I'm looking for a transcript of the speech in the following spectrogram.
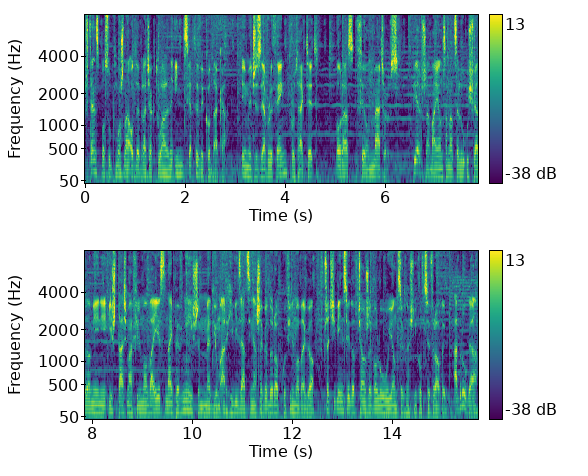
W ten sposób można odebrać aktualne inicjatywy Kodaka. Image is Everything, Protected oraz Film Matters. Pierwsza mająca na celu uświadomienie, iż taśma filmowa jest najpewniejszym medium archiwizacji naszego dorobku filmowego, w przeciwieństwie do wciąż ewoluujących nośników cyfrowych. A druga,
